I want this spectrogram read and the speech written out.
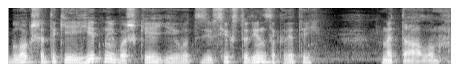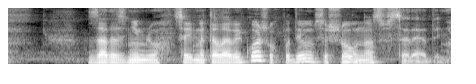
Блок ще такий гідний, важкий і от зі всіх сторін закритий металом. Зараз знімлю цей металевий кожух, подивимося, що у нас всередині.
